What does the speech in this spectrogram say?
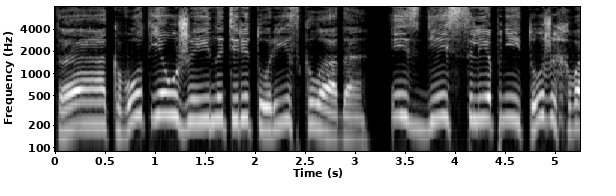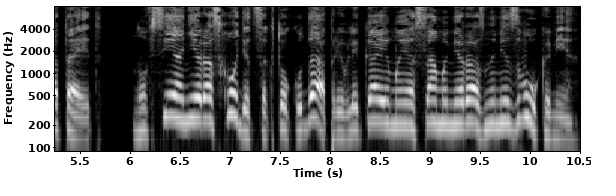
Так, вот я уже и на территории склада. И здесь слепней тоже хватает но все они расходятся кто куда, привлекаемые самыми разными звуками,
